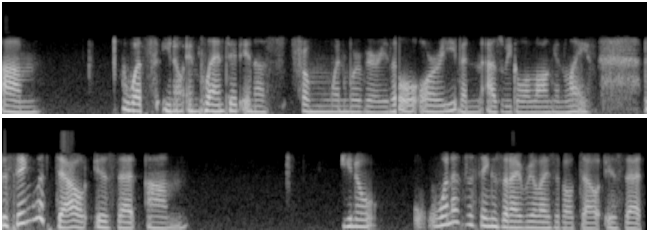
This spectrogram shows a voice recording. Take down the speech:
Um what's you know implanted in us from when we're very little or even as we go along in life the thing with doubt is that um you know one of the things that I realize about doubt is that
